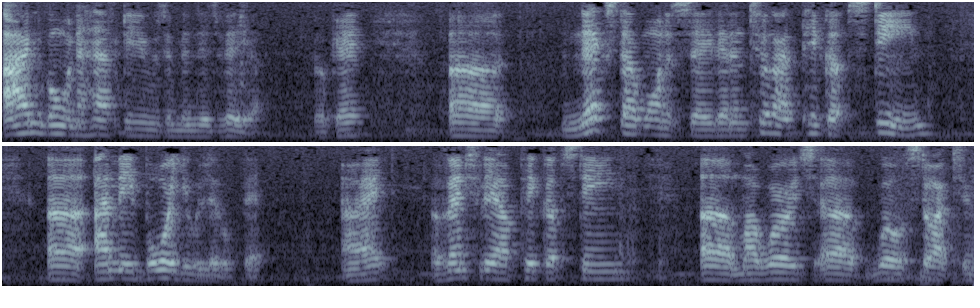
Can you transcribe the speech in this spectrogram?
I'm going to have to use them in this video, okay? Next, I want to say that until I pick up steam, uh, I may bore you a little bit. All right? Eventually, I'll pick up steam. Uh, my words uh, will start to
